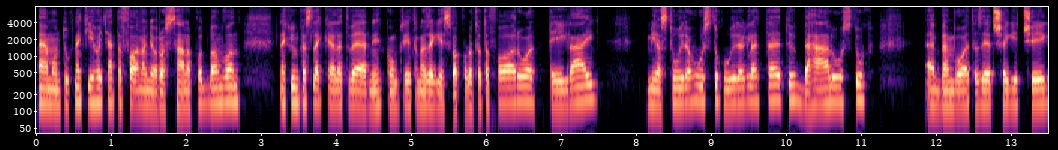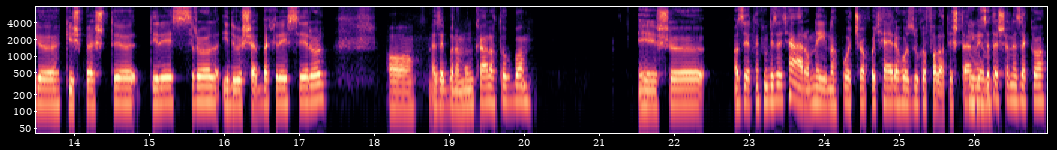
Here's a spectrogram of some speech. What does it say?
elmondtuk neki, hogy hát a fal nagyon rossz állapotban van, nekünk azt le kellett verni konkrétan az egész vakolatot a falról, tégláig, mi azt újra húztuk, újra gletteltük, behálóztuk, ebben volt azért segítség Kispesti részről, idősebbek részéről a, ezekben a munkálatokban, és azért nekünk ez egy három-négy nap volt csak, hogy helyrehozzuk a falat, és természetesen ezek a,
